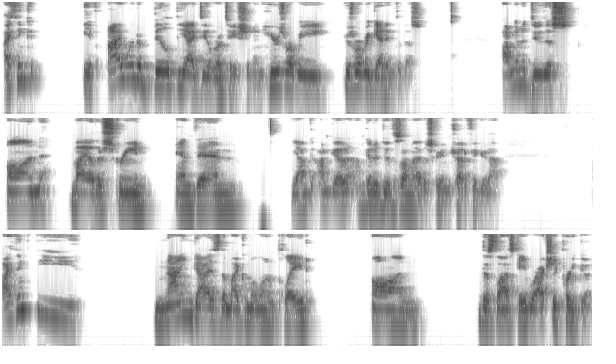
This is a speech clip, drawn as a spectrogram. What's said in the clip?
I think if I were to build the ideal rotation, and here's where we here's where we get into this. I'm going to do this on my other screen, and then yeah, I'm, I'm going I'm going to do this on my other screen and try to figure it out. I think the nine guys that Michael Malone played on this last game were actually pretty good.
